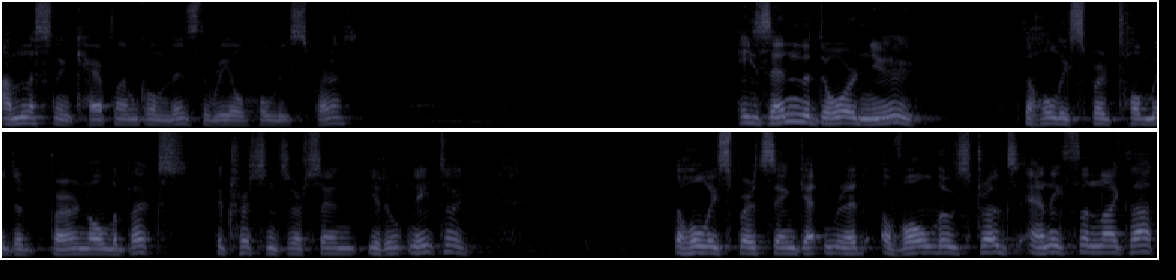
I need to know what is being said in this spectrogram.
I'm listening carefully. I'm going, this is the real Holy Spirit. He's in the door new. The Holy Spirit told me to burn all the books. The Christians are saying, you don't need to. The Holy Spirit's saying, getting rid of all those drugs, anything like that.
